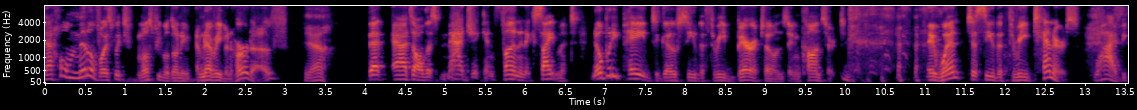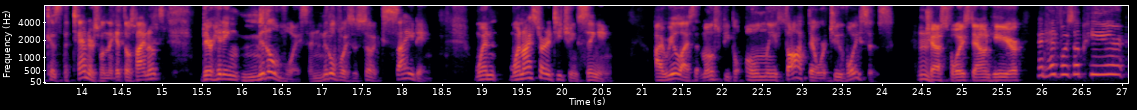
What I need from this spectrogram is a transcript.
that whole middle voice, which most people don't even, I've never even heard of Yeah. That adds all this magic and fun and excitement. Nobody paid to go see the three baritones in concert. they went to see the three tenors. Why? Because the tenors, when they hit those high notes, they're hitting middle voice, and middle voice is so exciting. When when I started teaching singing, I realized that most people only thought there were two voices. Hmm. chest voice down here and head voice up here.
